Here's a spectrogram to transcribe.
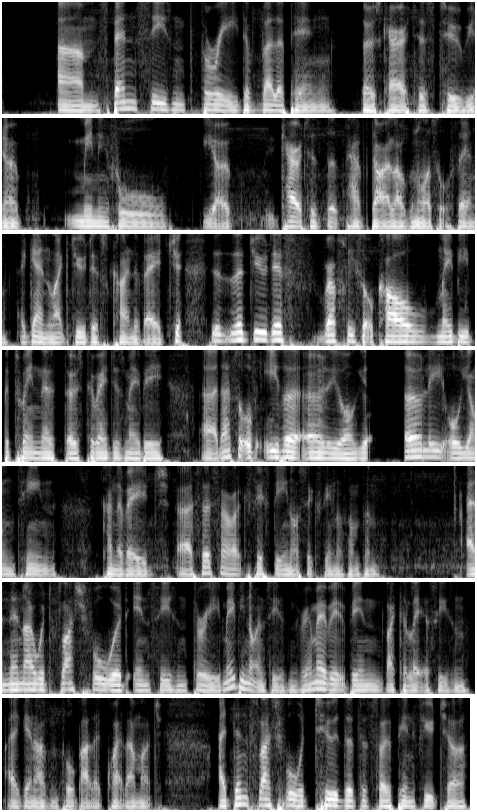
um, spend season three developing those characters to you know meaningful you know characters that have dialogue and all that sort of thing. Again, like Judith's kind of age. The Judith, roughly sort of Carl, maybe between those those two ages, maybe. Uh, that's sort of either early or early or young teen kind of age. Uh, so let's like 15 or 16 or something. And then I would flash forward in season three. Maybe not in season three. Maybe it'd be in like a later season. Again, I haven't thought about it quite that much. I'd then flash forward to the dystopian future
